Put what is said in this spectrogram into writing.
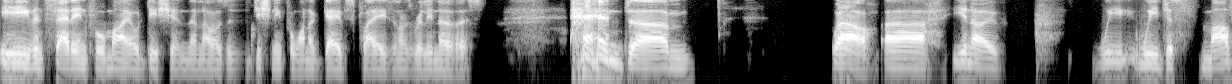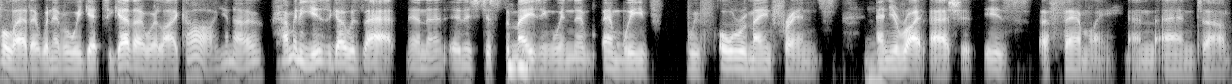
he even sat in for my audition, and I was auditioning for one of Gabe's plays, and I was really nervous. And um, wow, uh, you know, we we just marvel at it whenever we get together. We're like, oh, you know, how many years ago was that? And and it's just mm-hmm. amazing when and we've we've all remained friends. Mm. And you're right, Ash. It is a family, and and um,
